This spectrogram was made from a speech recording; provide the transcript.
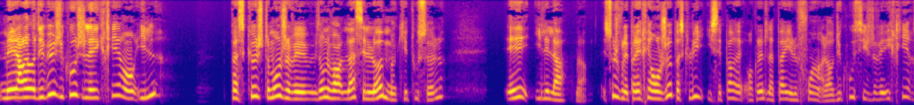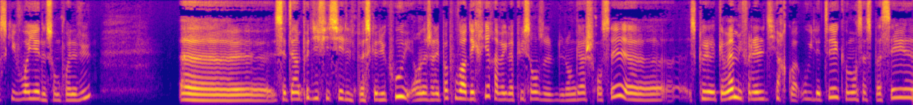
mais au début, du coup, je l'ai écrit en il parce que justement, j'avais besoin de voir. Là, c'est l'homme qui est tout seul et il est là. Voilà. Que je voulais pas l'écrire en jeu parce que lui, il sait pas reconnaître la paille et le foin? Alors du coup, si je devais écrire ce qu'il voyait de son point de vue, euh, c'était un peu difficile parce que du coup, j'allais pas pouvoir décrire avec la puissance du langage français euh, ce que quand même il fallait le dire quoi, où il était, comment ça se passait.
